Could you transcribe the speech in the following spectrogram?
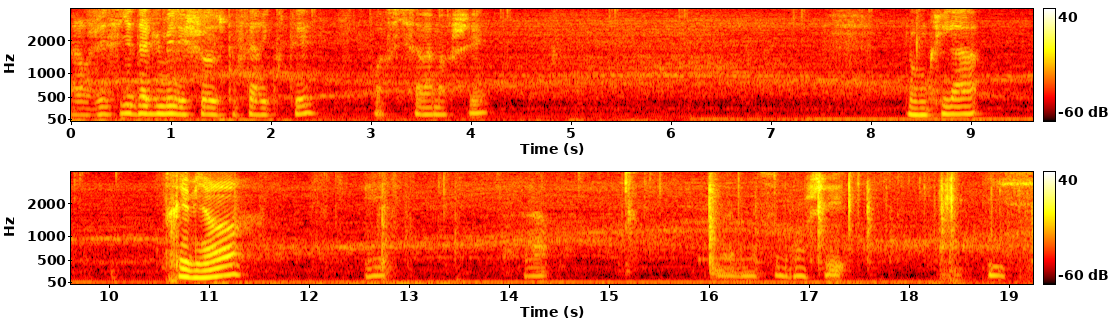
Alors j'ai essayé d'allumer les choses pour faire écouter, voir si ça va marcher. Donc là, très bien. Et ça, va se brancher ici.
